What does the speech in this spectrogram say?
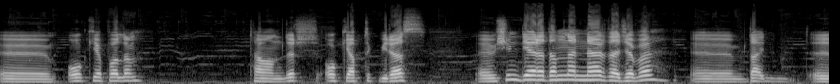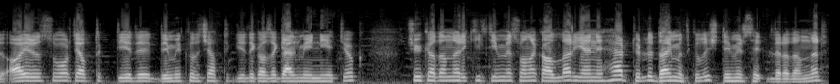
E, ok yapalım. Tamamdır. Ok yaptık biraz. Şimdi diğer adamlar nerede acaba? E, da, e, Iron Sword yaptık diye de demir kılıç yaptık diye de gaza gelmeye niyet yok. Çünkü adamlar ikili team ve sona kaldılar. Yani her türlü diamond kılıç demir setliler adamlar.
